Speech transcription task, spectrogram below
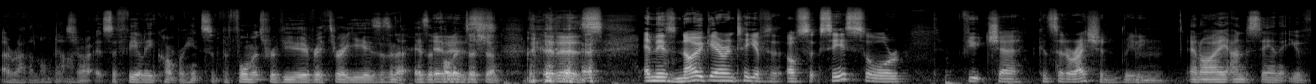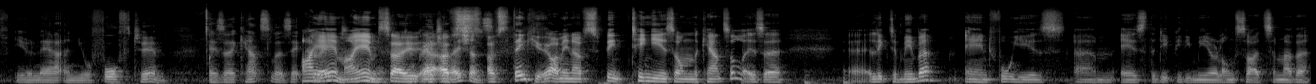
a rather long time. That's right. It's a fairly comprehensive performance review every three years, isn't it, as a it politician? Is. it is. And there's no guarantee of, of success or future consideration, really. Mm. And I understand that you've you're now in your fourth term as a councillor. Is that correct? I am. I am. Yeah. So congratulations. Uh, I've, I've, thank you. I mean, I've spent ten years on the council as a uh, elected member, and four years um, as the deputy mayor, alongside some other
